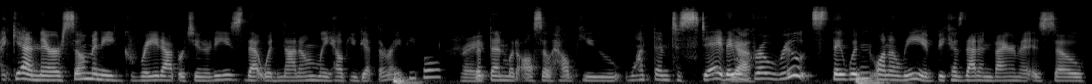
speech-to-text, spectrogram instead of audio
again, there are so many great opportunities that would not only help you get the right people, right. but then would also help you want them to stay. They yeah. would grow roots. They wouldn't want to leave because that environment is so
